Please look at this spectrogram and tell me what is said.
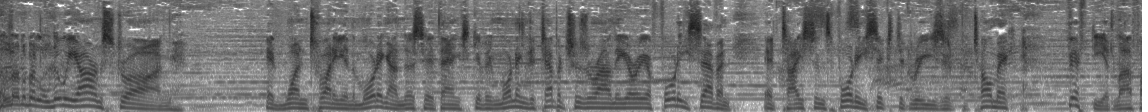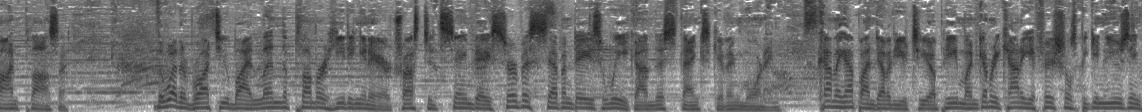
A little bit of Louis Armstrong at 1.20 in the morning on this Thanksgiving morning. The temperatures around the area 47 at Tyson's, 46 degrees at Potomac, 50 at L'Enfant Plaza. The weather brought to you by Len the Plumber Heating and Air. Trusted same day service seven days a week on this Thanksgiving morning. Coming up on WTOP, Montgomery County officials begin using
